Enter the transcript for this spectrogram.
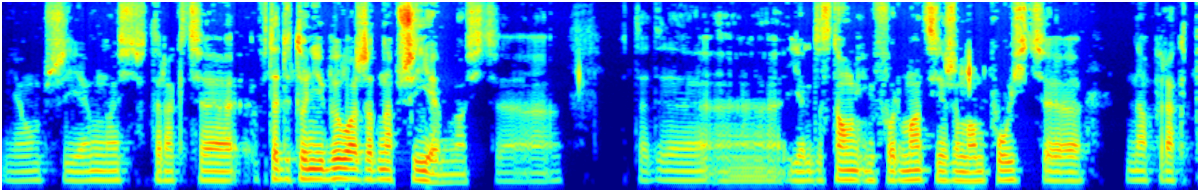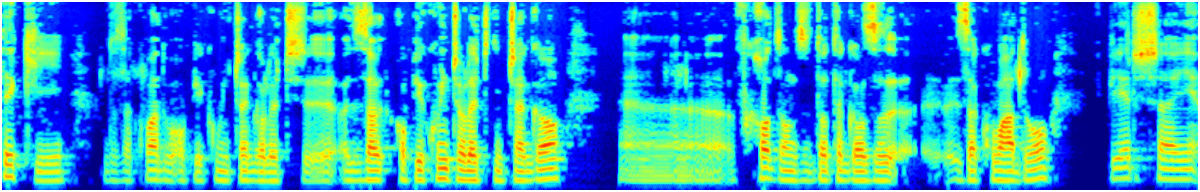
Miałem przyjemność w trakcie, wtedy to nie była żadna przyjemność. E, wtedy, e, jak dostałem informację, że mam pójść e, na praktyki do zakładu opiekuńczego, lecz, opiekuńczo-leczniczego, wchodząc do tego zakładu, w, pierwszej,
